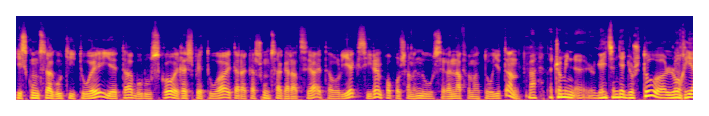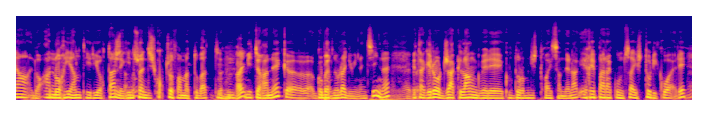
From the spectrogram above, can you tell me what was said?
hizkuntza gutituei eta buruzko errespetua eta rakasuntza garatzea, eta horiek ziren proposamendu zerrenda famatu horietan. Ba, ba txomin, eh, gehitzen dia justu, eh, Lorian, edo Anoriant hortan, egin zuen diskurtso famatu bat, mm -hmm. Bai. Mitterrandek, uh, joan entzin, eh? Bai, bai. eta gero Jack Lang bere kulturministroa izan denak, erreparakuntza historikoa ere, bai.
